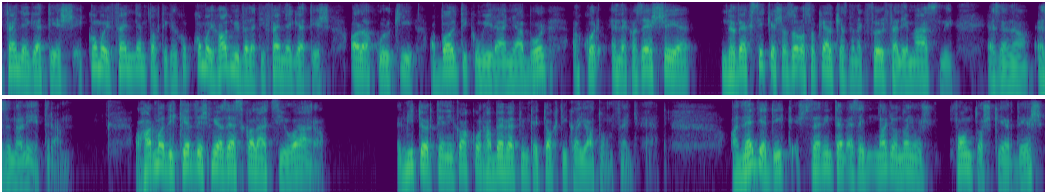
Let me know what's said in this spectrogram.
fenyegetés, egy komoly, nem taktikai, komoly hadműveleti fenyegetés alakul ki a Baltikum irányából, akkor ennek az esélye növekszik, és az oroszok elkezdenek fölfelé mászni ezen a, ezen a létrán. A harmadik kérdés, mi az eszkaláció ára? Mi történik akkor, ha bevetünk egy taktikai atomfegyvert? A negyedik, és szerintem ez egy nagyon-nagyon fontos kérdés,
